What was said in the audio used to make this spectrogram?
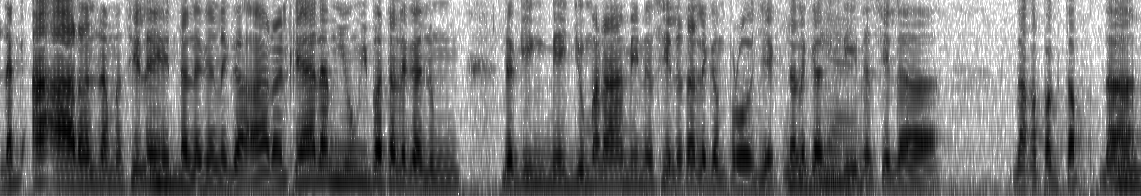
nag-aaral naman sila eh. Talagang nag-aaral. Kaya lang yung iba talaga, nung naging medyo marami na sila talagang project, talagang Yeah. hindi na sila nakapagtap na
